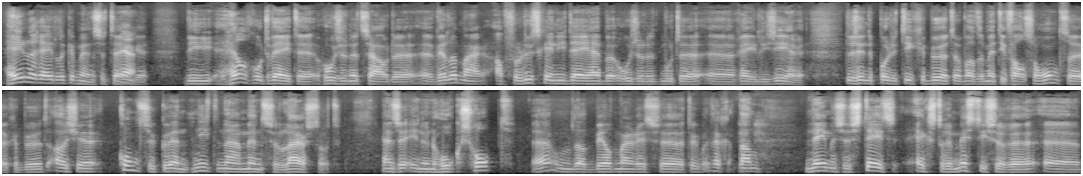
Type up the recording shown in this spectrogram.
hele redelijke mensen tegen. Ja. Die heel goed weten hoe ze het zouden eh, willen. Maar absoluut geen idee hebben hoe ze het moeten eh, realiseren. Dus in de politiek gebeurt er wat er met die valse hond eh, gebeurt. Als je consequent niet naar mensen luistert en ze in een hoek schopt, hè, om dat beeld maar eens te dan nemen ze steeds extremistischere eh, eh,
